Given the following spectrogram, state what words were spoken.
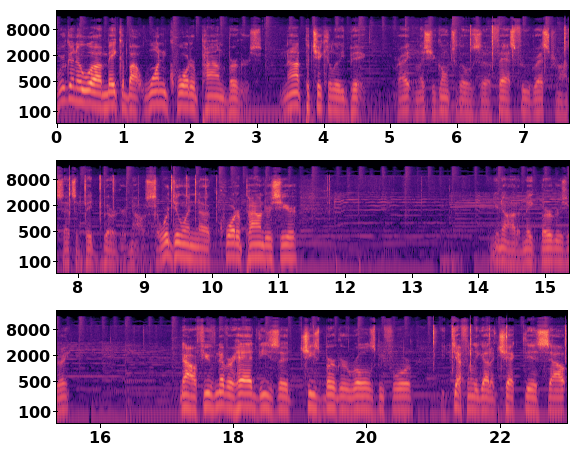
we're going to uh, make about one quarter pound burgers. Not particularly big, right? Unless you're going to those uh, fast food restaurants. That's a big burger. No. So we're doing uh, quarter pounders here. You know how to make burgers, right? Now, if you've never had these uh, cheeseburger rolls before, you definitely got to check this out.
